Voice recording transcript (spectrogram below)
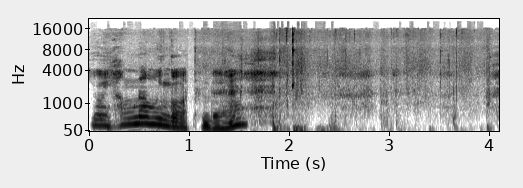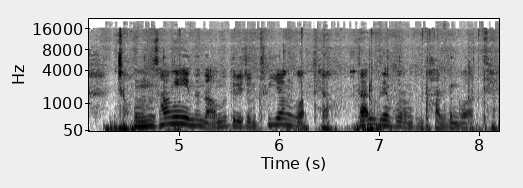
이건 향나무인 것 같은데. 정상에 있는 나무들이 좀 특이한 것 같아요. 딴 데보랑 좀 다른 것 같아요.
